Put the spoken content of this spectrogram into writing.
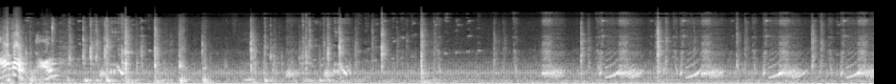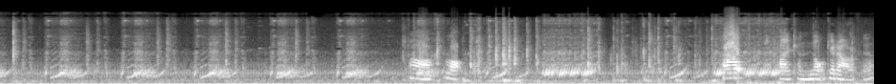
I don't know I cannot get out of here.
